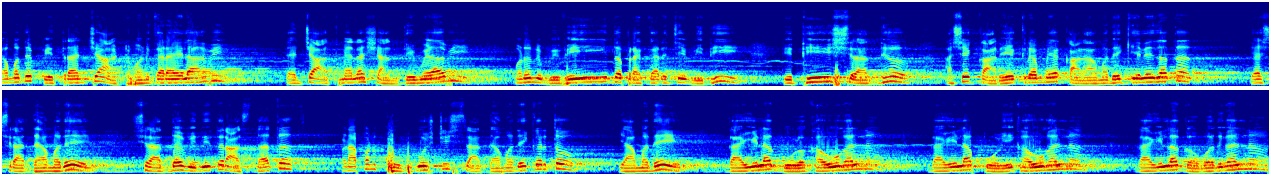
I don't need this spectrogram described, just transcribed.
यामध्ये पित्रांची आठवण करायला हवी त्यांच्या आत्म्याला शांती मिळावी म्हणून विविध प्रकारचे विधी तिथी श्राद्ध असे कार्यक्रम या काळामध्ये केले जातात. या श्राद्धामध्ये श्राद्धविधी तर असतातच पण आपण खूप गोष्टी श्राद्धामध्ये करतो. यामध्ये गाईला गोळ खाऊ घालणं गाईला पोळी खाऊ घालणं गाईला गवत घालणं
